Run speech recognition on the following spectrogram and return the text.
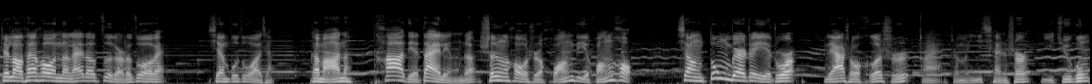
这老太后呢，来到自个儿的座位，先不坐下，干嘛呢？她得带领着身后是皇帝皇后，向东边这一桌俩手合十，哎，这么一欠身一鞠躬；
